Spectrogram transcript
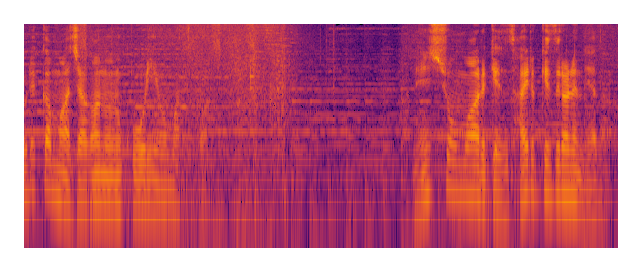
それかまあジャガノの降臨を待つか。燃焼もあるけど体力削られるの嫌だな。こ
